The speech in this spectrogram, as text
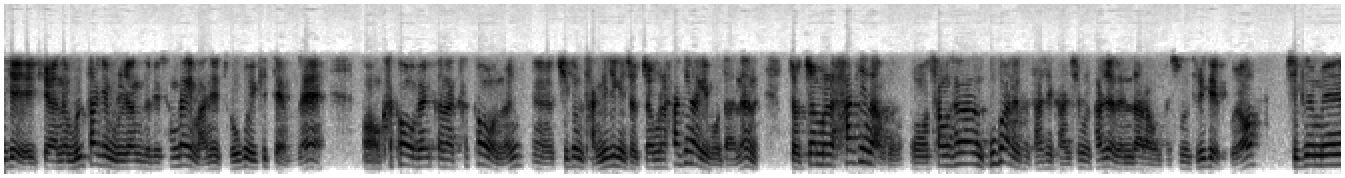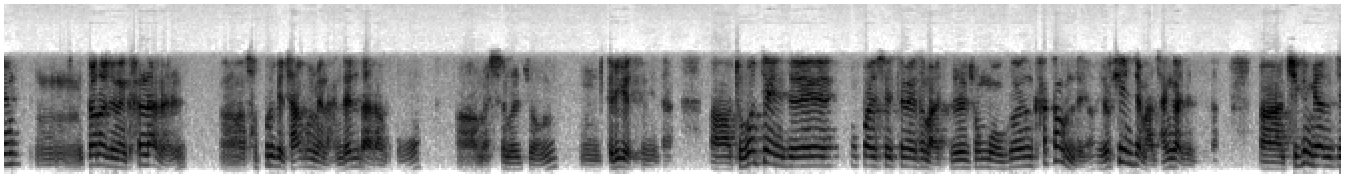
이제 얘기하는 물타기 물량들이 상당히 많이 들어오고 있기 때문에 어, 카카오뱅크나 카카오는 어, 지금 단기적인 저점을 확인하기보다는 저점을 확인하고 어, 상승하는 구간에서 다시 관심을 가져야 된다라고 말씀을 드리겠고요. 지금은 음, 떨어지는 칼날을 어, 섣부르게 잡으면 안 된다라고 어, 말씀을 좀 음, 드리겠습니다. 어, 두 번째 이제 호가 시스템에서 말씀드릴 종목은 카카오인데요. 역시 이제 마찬가지입니다. 어, 지금 현재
